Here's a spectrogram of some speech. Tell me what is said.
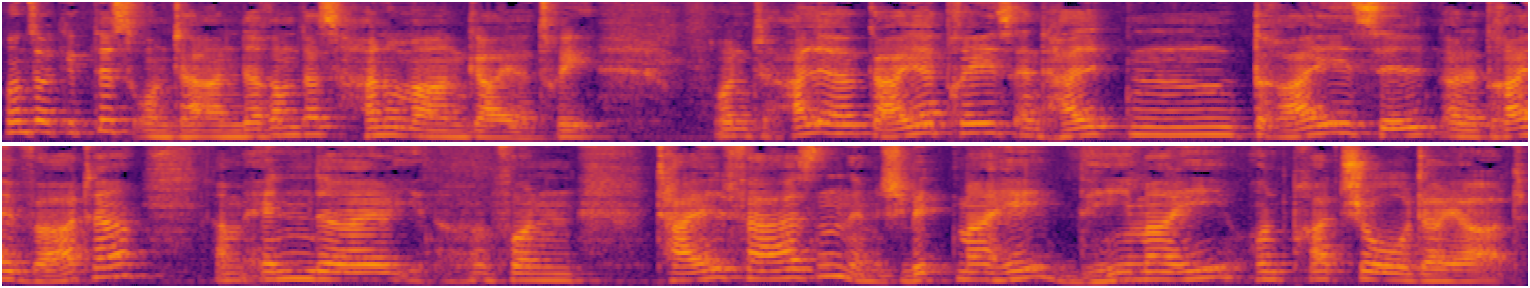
Und so gibt es unter anderem das Hanuman Gayatri. Und alle Gayatris enthalten drei Silben oder drei Wörter am Ende von Teilphasen, nämlich Vidmahe, Dhimahi und Prachodayat.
